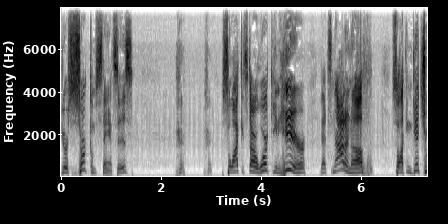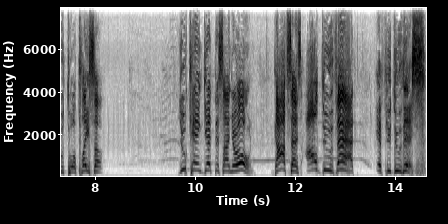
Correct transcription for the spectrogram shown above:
your circumstances so I can start working here. That's not enough, so I can get you to a place of you can't get this on your own. God says, I'll do that if you do this.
